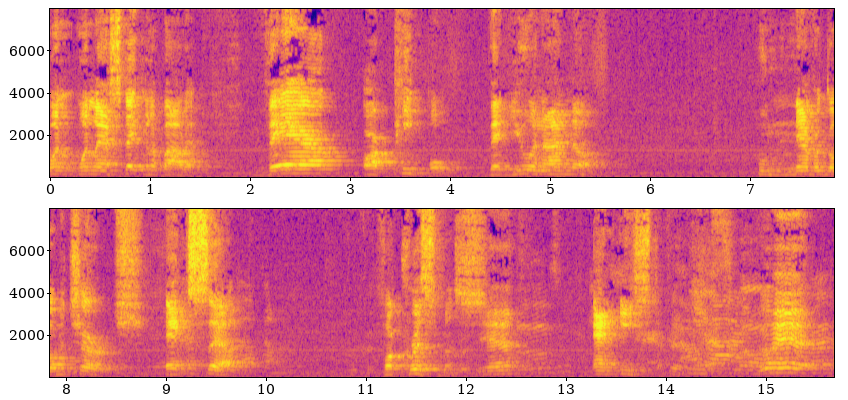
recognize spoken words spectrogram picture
one, one last statement about it. There are people that you and I know who never go to church except for Christmas Yeah. and Easter. Go ahead.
